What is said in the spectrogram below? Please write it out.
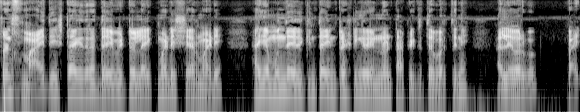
ಫ್ರೆಂಡ್ಸ್ ಮಾಹಿತಿ ಇಷ್ಟ ಆಗಿದ್ರೆ ದಯವಿಟ್ಟು ಲೈಕ್ ಮಾಡಿ ಶೇರ್ ಮಾಡಿ. ಹಾಗೆ ಮುಂದೆ ಇದಕ್ಕಿಂತ ಇಂಟ್ರೆಸ್ಟಿಂಗ್ ಇರೋ ಇನ್ನೊಂದು ಟಾಪಿಕ್ ಜೊತೆ ಬರ್ತೀನಿ. ಅಲ್ಲಿವರೆಗೂ ಬಾಯ್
